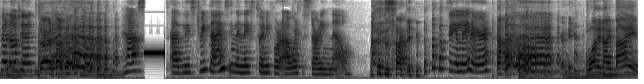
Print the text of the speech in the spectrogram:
Third option. third. Have s- at least three times in the next 24 hours starting now. Starting. See you later. Great. What did I buy?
